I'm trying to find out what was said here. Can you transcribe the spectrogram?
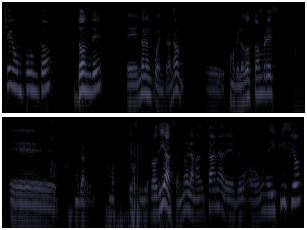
llega a un punto donde eh, no lo encuentran, ¿no? Eh, como que los dos hombres eh, como, que, como si, que si rodeasen, ¿no? La manzana de, un edificio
